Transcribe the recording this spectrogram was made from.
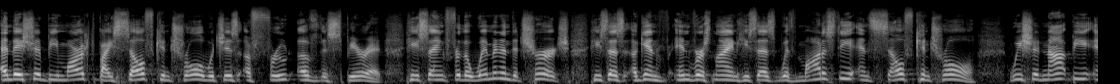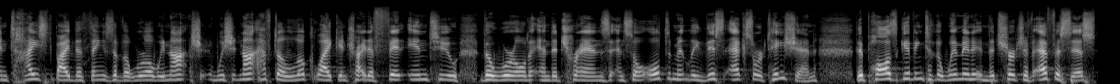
And they should be marked by self control, which is a fruit of the Spirit. He's saying for the women in the church, he says, again, in verse 9, he says, with modesty and self control, we should not be enticed by the things of the world. We, not, we should not have to look like and try to fit into the world and the trends. And so ultimately, this exhortation that Paul's giving to the women in the church of Ephesus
